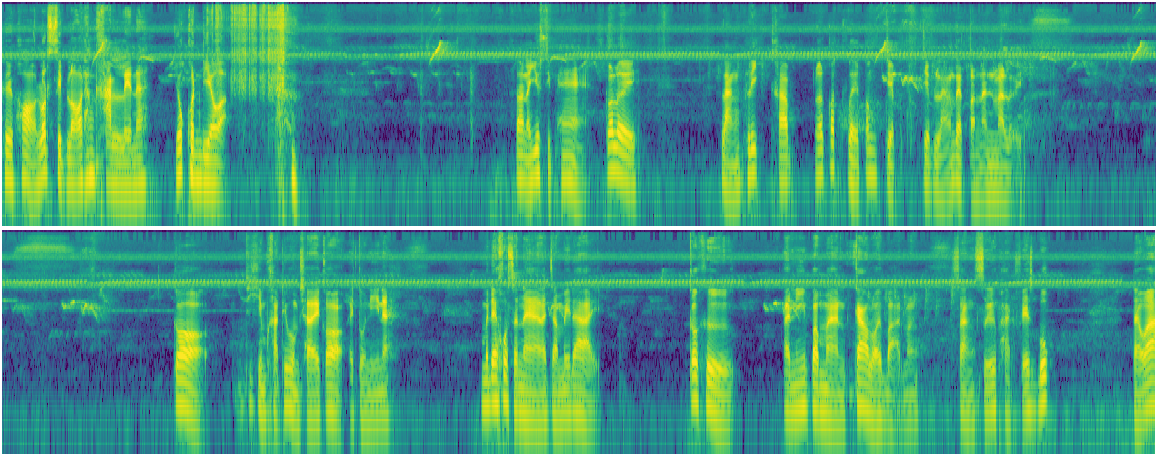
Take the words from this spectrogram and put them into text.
ช่วยพ่อรถสิบล้อทั้งคันเลยนะ ยกคนเดียวอะตอนอายุ15 ก็เลยหลังพลิกครับ แล้วก็เลยต้องเจ็บเจ็บหลังแต่ตอนนั้นมาเลย ก็ที่เข็มขัดที่ผมใช้ก็ไอตัวนี้นะ ไม่ได้โฆษณานะจำไม่ได้ ก็คืออันนี้ประมาณ 900 บาทมั้งสั่งซื้อผ่าน Facebook แต่ว่า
